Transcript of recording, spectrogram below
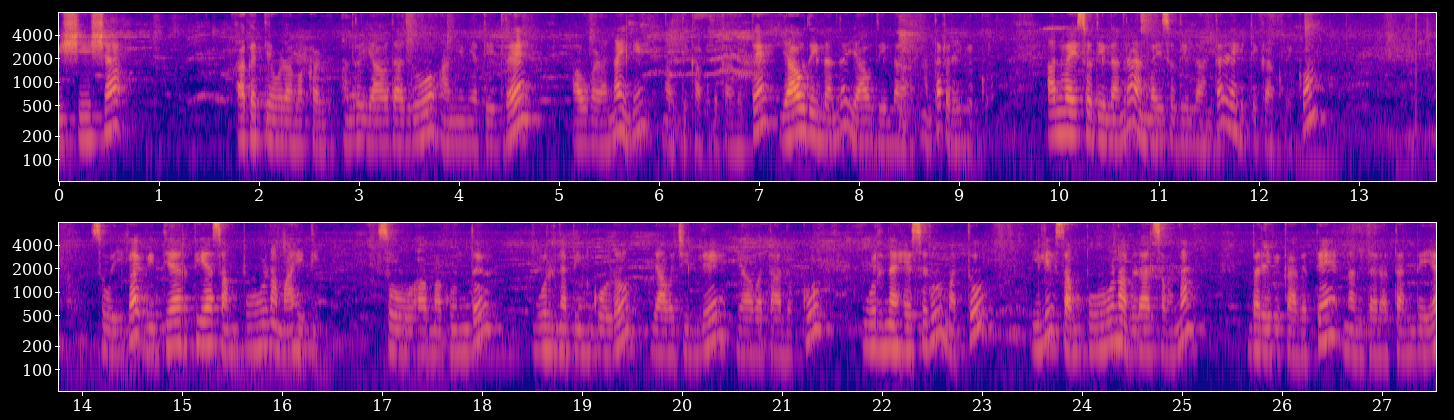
ವಿಶೇಷ ಅಗತ್ಯವುಳ್ಳ ಮಕ್ಕಳು, ಅಂದರೆ ಯಾವುದಾದ್ರೂ ಅನ್ಯೂನ್ಯತೆ ಇದ್ದರೆ ಅವುಗಳನ್ನು ಇಲ್ಲಿ ನಾವು ಹಾಕಬೇಕಾಗುತ್ತೆ. ಯಾವುದು ಇಲ್ಲ ಅಂದರೆ ಯಾವುದಿಲ್ಲ ಅಂತ ಬರೀಬೇಕು. ಅನ್ವಯಿಸೋದಿಲ್ಲ ಅಂದರೆ ಅನ್ವಯಿಸೋದಿಲ್ಲ ಅಂತ ಹಿಟ್ಟಿಗೆ ಹಾಕಬೇಕು ಸೊ ಈಗ ವಿದ್ಯಾರ್ಥಿಯ ಸಂಪೂರ್ಣ ಮಾಹಿತಿ. ಸೊ ಆ ಮಗುಂದು ಊರಿನ ಪಿನ್ ಕೋಡು, ಯಾವ ಜಿಲ್ಲೆ, ಯಾವ ತಾಲೂಕು, ಊರಿನ ಹೆಸರು ಮತ್ತು ಇಲ್ಲಿ ಸಂಪೂರ್ಣ ವಿಳಾಸವನ್ನು ಬರೀಬೇಕಾಗತ್ತೆ. ನಂತರ ತಂದೆಯ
